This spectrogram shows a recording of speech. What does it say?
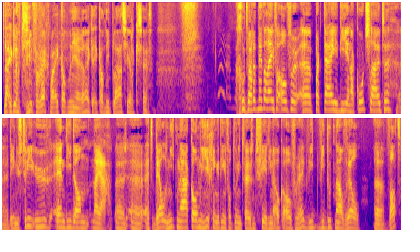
Nou, ik loop er niet voor weg, maar ik kan het me niet herinneren. Ik, ik had niet plaats, eerlijk gezegd. Goed, we hadden het net al even over uh, partijen die een akkoord sluiten. Uh, de industrie, u, en die dan nou ja, uh, het wel niet nakomen. Hier ging het in ieder geval toen in 2014 ook over. Hè. Wie, wie doet nou wel wat?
